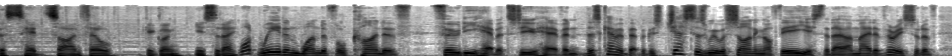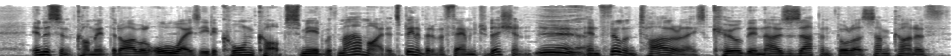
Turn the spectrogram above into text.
This had Seinfeld giggling yesterday. What weird and wonderful kind of foodie habits do you have? And this came about because just as we were signing off air yesterday, I made a very sort of innocent comment that I will always eat a corn cob smeared with marmite. It's been a bit of a family tradition. Yeah. And Phil and Tyler, they curled their noses up and thought I was some kind of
